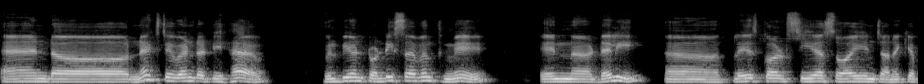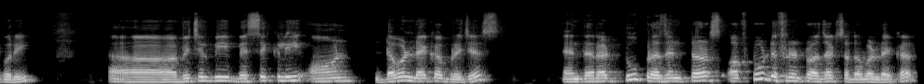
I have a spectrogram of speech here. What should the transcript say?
And uh, next event that we have will be on 27th May in uh, Delhi, uh, place called CSY in Chanakyapuri, uh, which will be basically on double-decker bridges. And there are two presenters of two different projects of double-decker.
